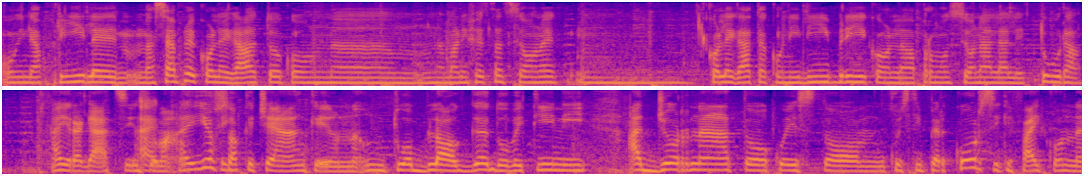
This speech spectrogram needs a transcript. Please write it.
o in aprile, ma sempre collegato con una manifestazione collegata con i libri, con la promozione alla lettura ai ragazzi, insomma. Ecco, Io sì. so che c'è anche un, un, tuo blog dove tieni aggiornato questo, questi percorsi che fai con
